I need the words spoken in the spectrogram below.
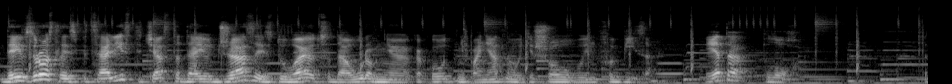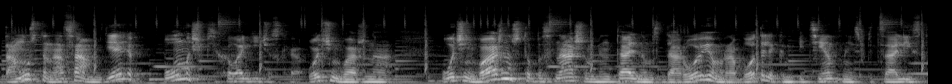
Да и взрослые специалисты часто дают джазы и сдуваются до уровня какого-то непонятного дешевого инфобиза. Это плохо. Потому что на самом деле помощь психологическая очень важна. Очень важно, чтобы с нашим ментальным здоровьем работали компетентные специалисты.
